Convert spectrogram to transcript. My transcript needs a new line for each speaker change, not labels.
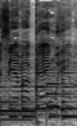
currency in my bang with it.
